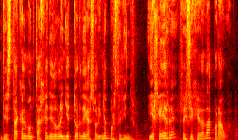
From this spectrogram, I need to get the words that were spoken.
Destaca el montaje de doble inyector de gasolina por cilindro y EGR refrigerada por agua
